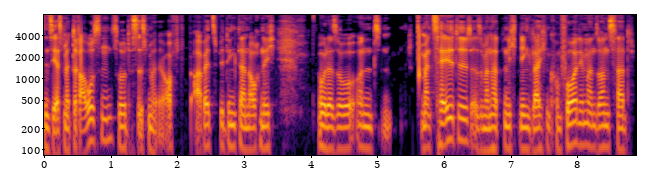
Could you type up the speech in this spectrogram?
sind sie erstmal draußen, so, das ist mal oft arbeitsbedingt dann auch nicht oder so und man zeltet, also man hat nicht den gleichen Komfort, den man sonst hat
